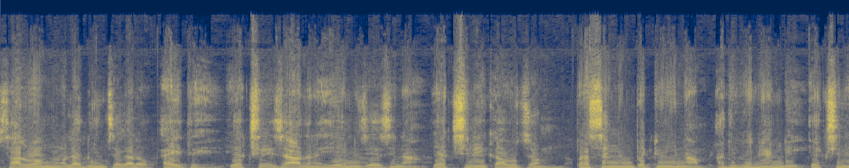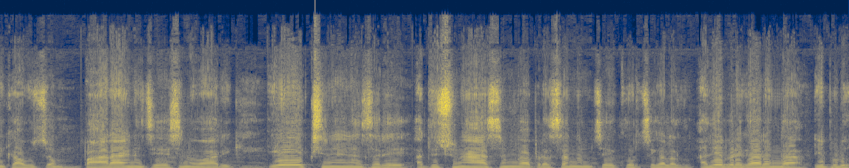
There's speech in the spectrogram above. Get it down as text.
సర్వము లభించగలవు. అయితే యక్షిని సాధన ఏమి చేసినా యక్షిని కవచం ప్రసంగం పెట్టి ఉన్నాం. అది వినండి. యక్షిని కవచం పారాయణ చేసిన వారికి ఏ యక్షినైనా సరే అతి సునాయాసంగా ప్రసన్నం చేకూర్చగలదు. అదే ప్రకారంగా ఇప్పుడు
